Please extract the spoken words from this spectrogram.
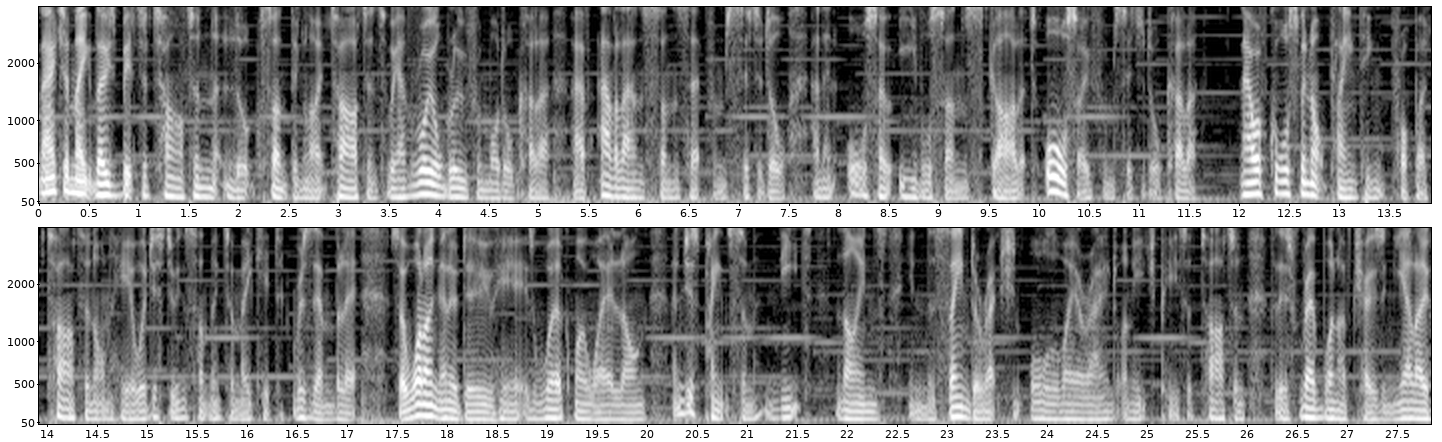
Now to make those bits of tartan look something like tartan. So we have Royal Blue from Model Colour, I have Averland Sunset from Citadel, and then also Evil Sunz Scarlet, also from Citadel Colour. Now, of course, we're not painting proper tartan on here. We're just doing something to make it resemble it. So what I'm going to do here is work my way along and just paint some neat lines in the same direction all the way around on each piece of tartan. For this red one, I've chosen yellow.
